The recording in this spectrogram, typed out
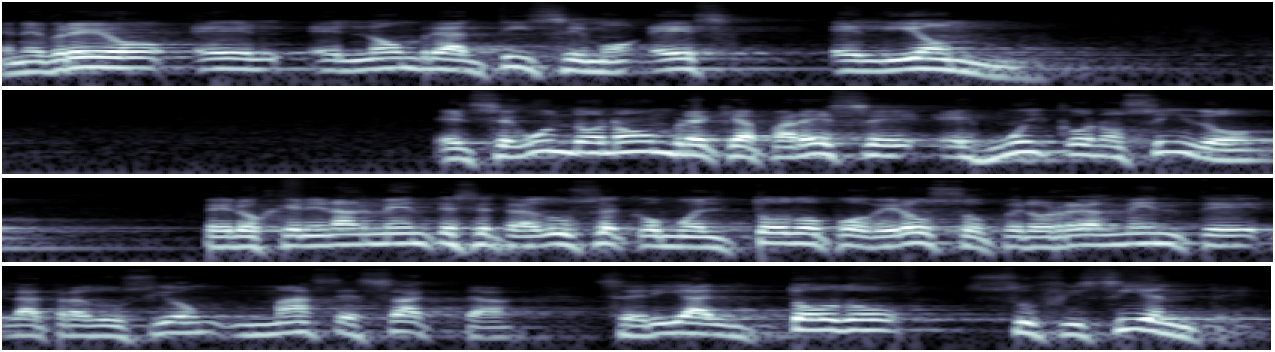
En hebreo el, el nombre Altísimo es Elión. El segundo nombre que aparece es muy conocido pero generalmente se traduce como el Todopoderoso, pero realmente la traducción más exacta sería el Todo Suficiente,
